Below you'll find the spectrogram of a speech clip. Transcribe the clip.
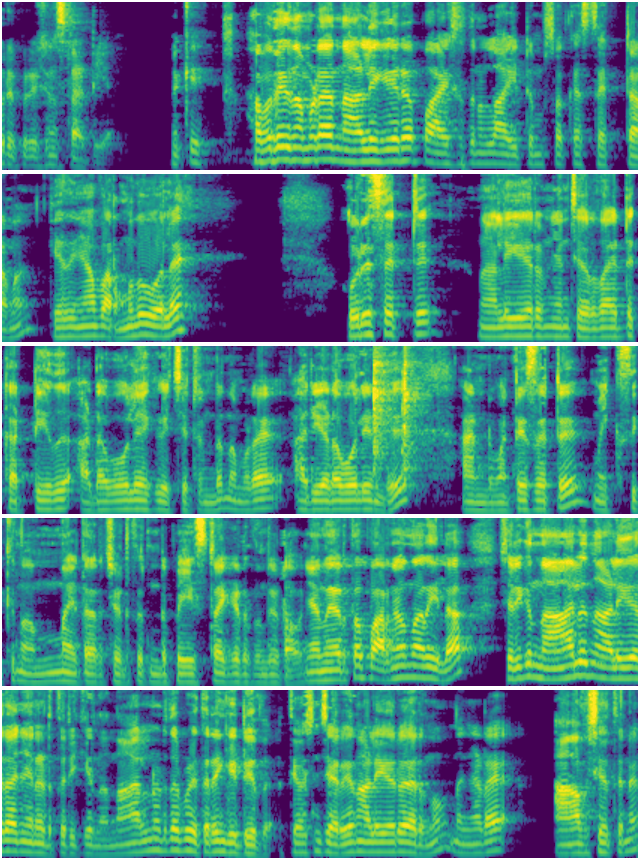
പ്രിപ്പറേഷൻ സ്റ്റാർട്ട് ചെയ്യാം. ഓക്കെ അപ്പോൾ ഇത് നമ്മുടെ നാളികേര പായസത്തിനുള്ള ഐറ്റംസ് ഒക്കെ സെറ്റാണ് ഇത് ഞാൻ പറഞ്ഞതുപോലെ ഒരു സെറ്റ് നാളികേരം ഞാൻ ചെറുതായിട്ട് കട്ട് ചെയ്ത് അടപോലെയൊക്കെ വെച്ചിട്ടുണ്ട്. നമ്മുടെ അരി പോലെ ഉണ്ട്. ആൻഡ് മറ്റേ സെറ്റ് മിക്സിക്ക് നന്നായിട്ട് അരച്ചെടുത്തിട്ടുണ്ട് പേസ്റ്റ് ആക്കി എടുത്തിട്ടുണ്ട് ഞാൻ നേരത്തെ പറഞ്ഞൊന്നും അറിയില്ല. ശരിക്കും നാല് നാളികേരാണ് ഞാൻ എടുത്തിരിക്കുന്നത് നാലിന് എടുത്തപ്പോൾ ഇത്രയും കിട്ടിയത്. അത്യാവശ്യം ചെറിയ നാളികേരമായിരുന്നു. നിങ്ങളുടെ ആവശ്യത്തിന്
